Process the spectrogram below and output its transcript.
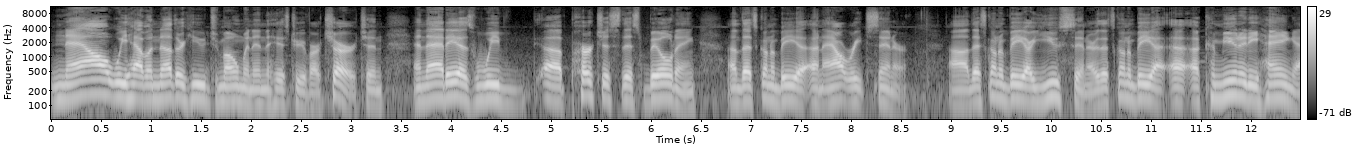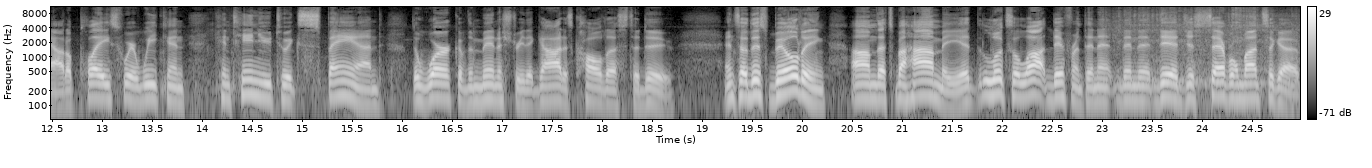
Now we have another huge moment in the history of our church, and, and that is we've uh, purchased this building uh, that's going to be a, an outreach center. Uh, that's going to be our youth center, that's going to be a, a, community hangout, a place where we can continue to expand the work of the ministry that God has called us to do. And so this building um, that's behind me, it looks a lot different than it, than it did just several months ago.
